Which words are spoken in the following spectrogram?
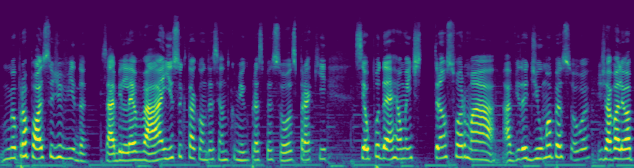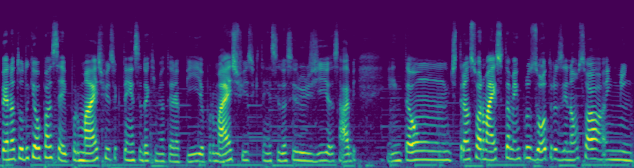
o meu propósito de vida, sabe? Levar isso que tá acontecendo comigo para as pessoas, para que se eu puder realmente transformar a vida de uma pessoa, já valeu a pena tudo que eu passei. Por mais difícil que tenha sido a quimioterapia, por mais difícil que tenha sido a cirurgia, sabe? Então, de transformar isso também para os outros e não só em mim.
